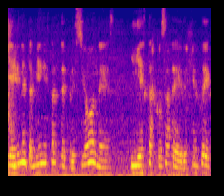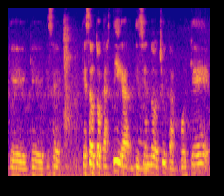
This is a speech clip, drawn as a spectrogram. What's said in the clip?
y ahí vienen también estas depresiones y estas cosas de, gente que, que, se, que se autocastiga diciendo, chuta, ¿por qué,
